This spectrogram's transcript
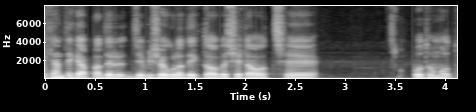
এখান থেকে আপনাদের যে বিষয়গুলো দেখতে হবে সেটা হচ্ছে প্রথমত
